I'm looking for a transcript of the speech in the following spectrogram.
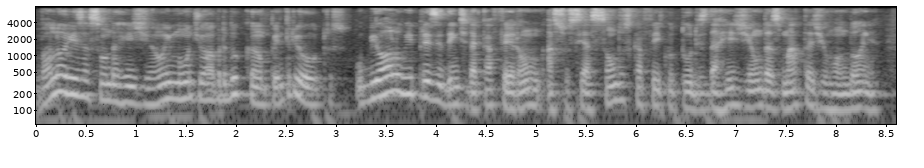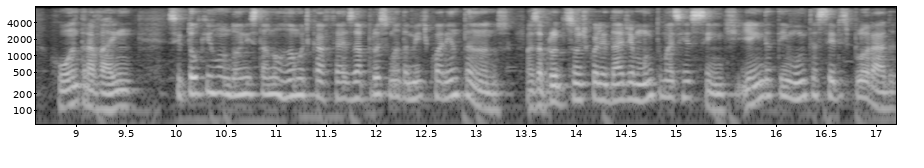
valorização da região e mão de obra do campo, entre outros. O biólogo e presidente da Caferon, Associação dos Cafeicultores da região das Matas de Rondônia, Juan Travaim, citou que Rondônia está no ramo de cafés há aproximadamente 40 anos, mas a produção de qualidade é muito mais recente e ainda tem muito a ser explorada.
